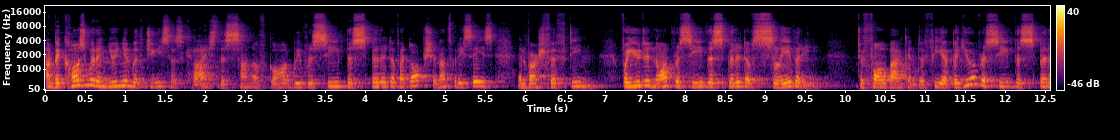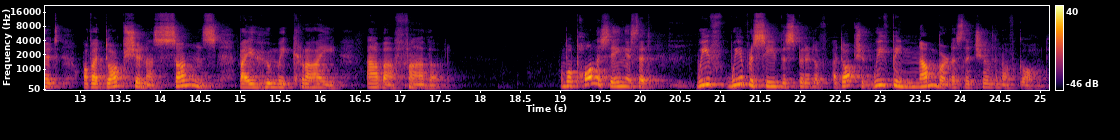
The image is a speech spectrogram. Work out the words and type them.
And because we're in union with Jesus Christ, the Son of God, we've received the spirit of adoption. That's what he says in verse 15. For you did not receive the spirit of slavery to fall back into fear, but you have received the spirit of adoption as sons, by whom we cry, Abba, Father. And what Paul is saying is that we've, we have received the spirit of adoption. We've been numbered as the children of God,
